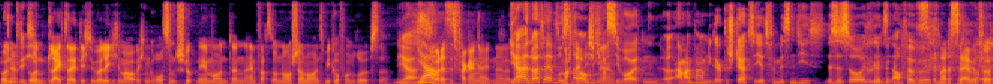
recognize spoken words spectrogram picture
und, und gleichzeitig überlege ich immer, ob ich einen großen Schluck nehme und dann einfach so nonchalant ins Mikrofon rülpse. ja. Ja. Aber das ist Vergangenheit, ne? Das Ja, wird- Leute das wussten er aber auch nicht nicht, mehr. was sie wollten. Äh, Am Anfang haben die gesagt, das stört sie, jetzt vermissen die es. Das ist so, die sind auch verwirrt. Immer dasselbe.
